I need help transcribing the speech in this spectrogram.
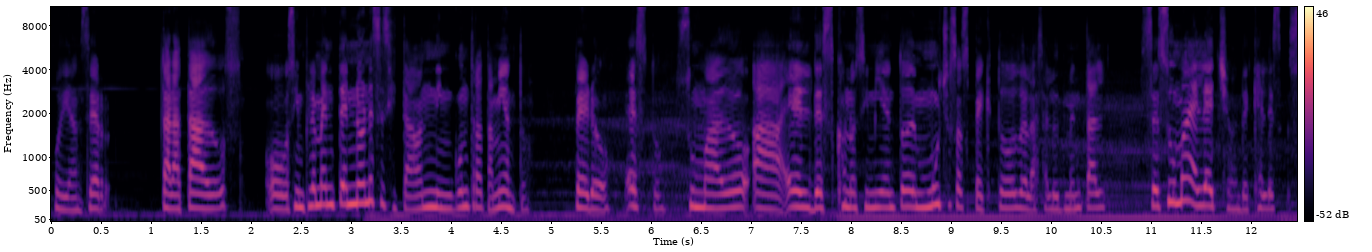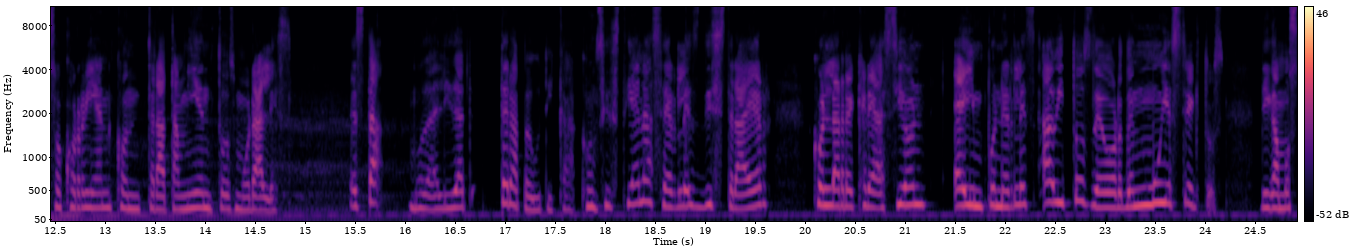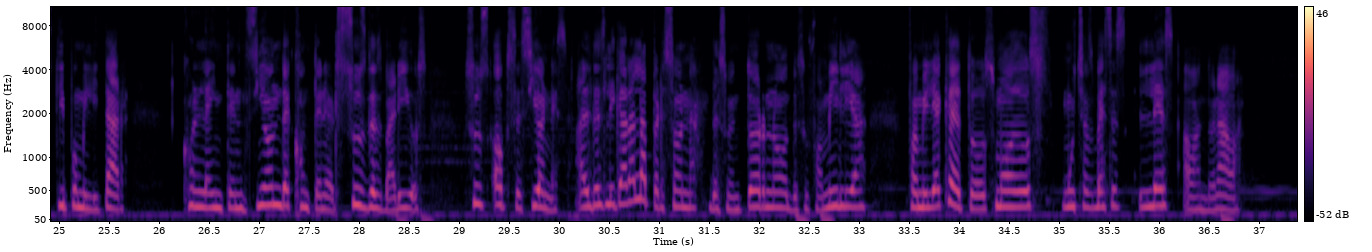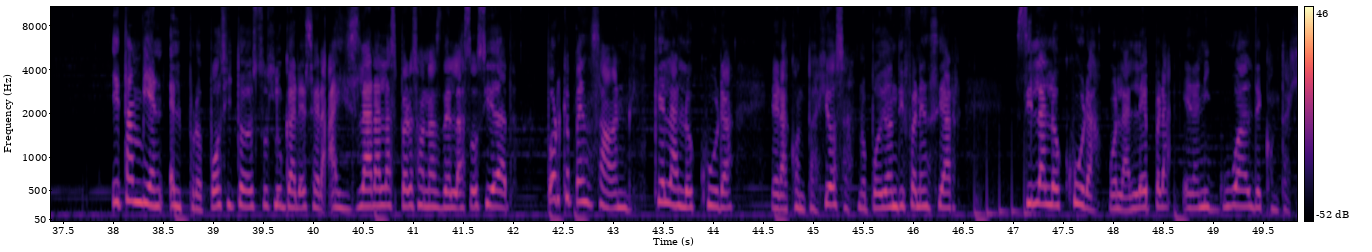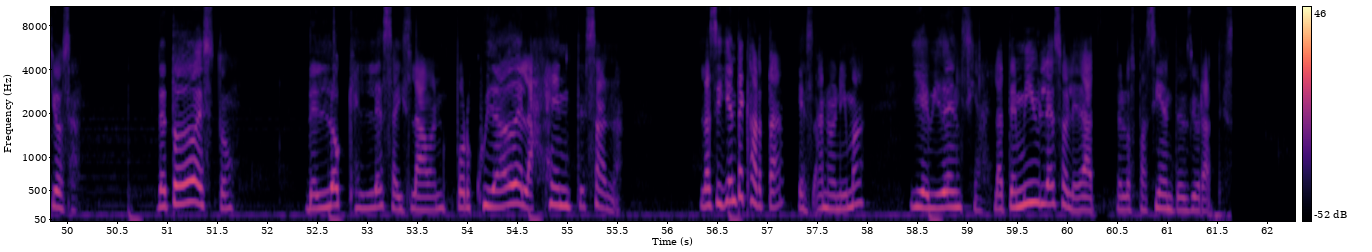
podían ser tratados o simplemente no necesitaban ningún tratamiento. Pero esto, sumado a el desconocimiento de muchos aspectos de la salud mental, se suma el hecho de que les socorrían con tratamientos morales. Esta modalidad terapéutica consistía en hacerles distraer con la recreación e imponerles hábitos de orden muy estrictos, digamos tipo militar, con la intención de contener sus desvaríos, sus obsesiones, al desligar a la persona de su entorno, de su familia, familia que de todos modos muchas veces les abandonaba. Y también el propósito de estos lugares era aislar a las personas de la sociedad porque pensaban que la locura era contagiosa, no podían diferenciar si la locura o la lepra eran igual de contagiosa. De todo esto, de lo que les aislaban por cuidado de la gente sana. La siguiente carta es anónima y evidencia la temible soledad de los pacientes de Orates.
